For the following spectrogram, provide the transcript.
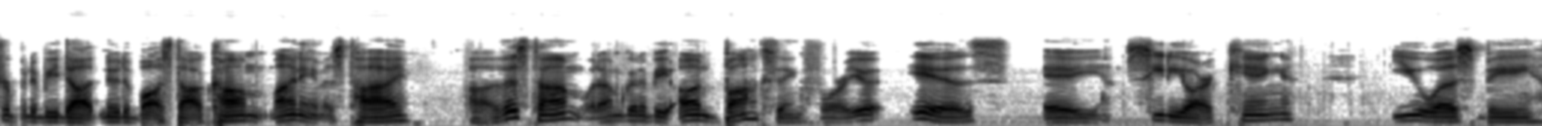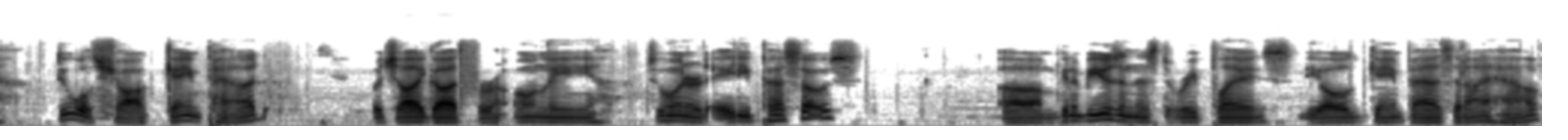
www.noodleboss.com. My name is Ty. Uh, this time, what I'm going to be unboxing for you is a CDR King USB DualShock gamepad, which I got for only 280 pesos. Uh, I'm going to be using this to replace the old gamepads that I have.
